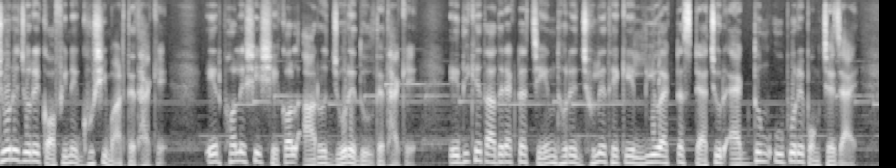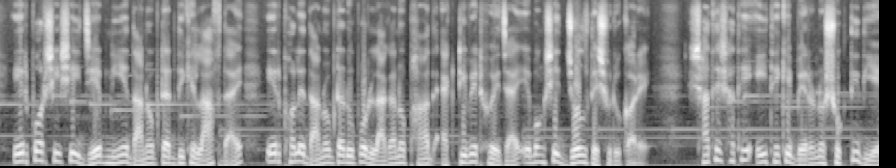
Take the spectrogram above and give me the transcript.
জোরে জোরে কফিনে ঘুষি মারতে থাকে। এর ফলে সেই শেকল আরও জোরে দুলতে থাকে। এদিকে তাদের একটা চেন ধরে ঝুলে থেকে লিও একটা স্ট্যাচুর একদম উপরে পৌঁছে যায়। এরপর সে সেই জেব নিয়ে দানবটার দিকে লাফ দেয়, এর ফলে দানবটার উপর লাগানো ফাঁদ অ্যাক্টিভেট হয়ে যায় এবং সে জ্বলতে শুরু করে। সাথে সাথে এই থেকে বেরোনো শক্তি দিয়ে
